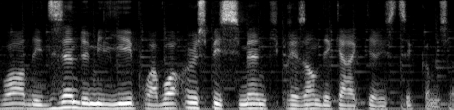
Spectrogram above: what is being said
voire des dizaines de milliers pour avoir un spécimen qui présente des caractéristiques comme ça.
